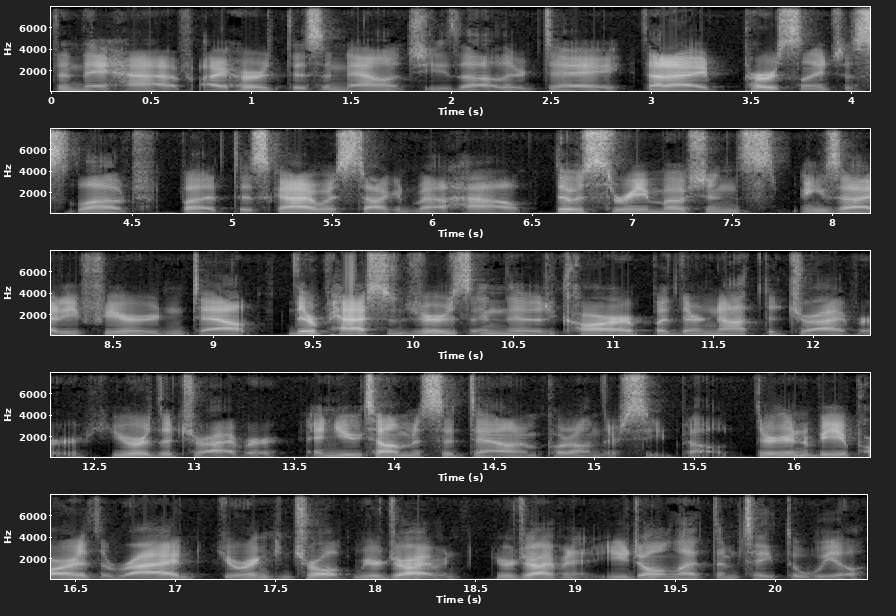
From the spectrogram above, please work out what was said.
than they have. I heard this analogy the other day that I personally just loved, but this guy was talking about how those three emotions anxiety, fear, and doubt they're passengers in the car, but they're not the driver. You're the driver, and you tell them to sit down and put on their seatbelt. They're going to be a part of the ride. You're in control. You're driving. You're driving it. You don't let them take the wheel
